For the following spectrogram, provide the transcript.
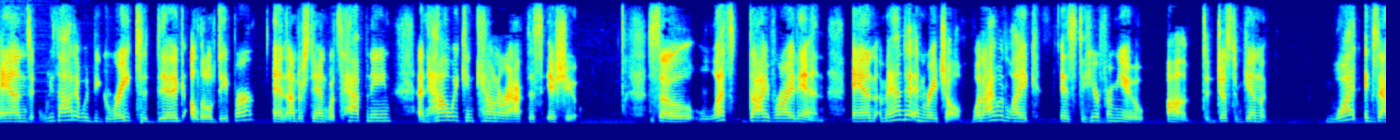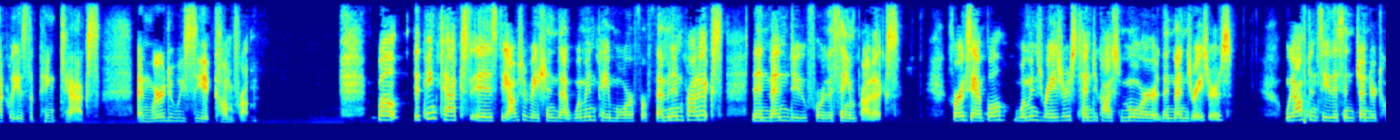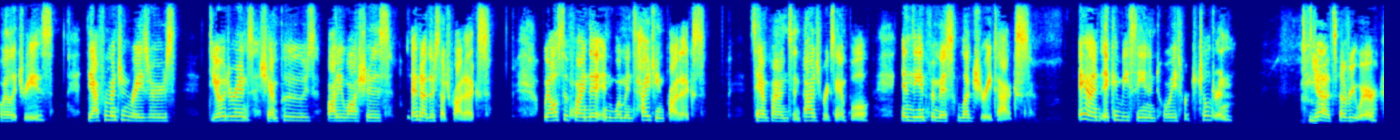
And we thought it would be great to dig a little deeper and understand what's happening and how we can counteract this issue. So let's dive right in. And Amanda and Rachel, what I would like is to hear from you uh, to just begin what exactly is the pink tax and where do we see it come from? Well, the pink tax is the observation that women pay more for feminine products than men do for the same products. For example, women's razors tend to cost more than men's razors. We often see this in gender toiletries. The aforementioned razors, deodorants, shampoos, body washes, and other such products. We also find it in women's hygiene products tampons and pads, for example, in the infamous luxury tax. And it can be seen in toys for children. Yeah, it's everywhere.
